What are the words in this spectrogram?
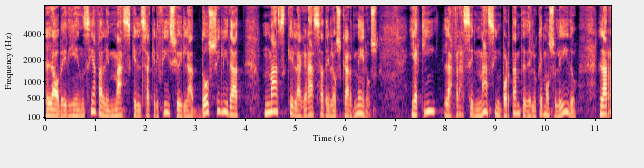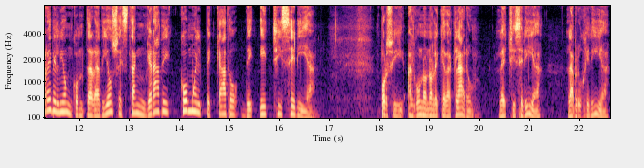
La obediencia vale más que el sacrificio y la docilidad más que la grasa de los carneros. Y aquí la frase más importante de lo que hemos leído, la rebelión contra Dios es tan grave como el pecado de hechicería. Por si alguno no le queda claro, la hechicería, la brujería,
